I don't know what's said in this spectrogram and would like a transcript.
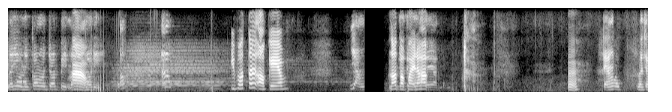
เรา อยู่ในกล้องวงจรปิดมาอ้าหาวเราดิเอ้าเอ้าอีโพสเตอร์ออกเกม อย่างรอบต่อไปนะครับ เออ แต่เราเราจะ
